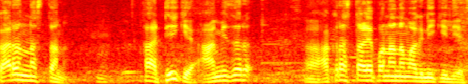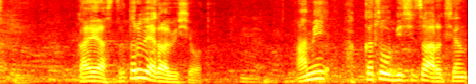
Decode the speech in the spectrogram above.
कारण नसताना. हां ठीक आहे. आम्ही जर अकरा ताळेपणानं मागणी केली असती काय असतं तर वेगळा विषय होता. आम्ही हक्काचं ओबीसीचं आरक्षण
